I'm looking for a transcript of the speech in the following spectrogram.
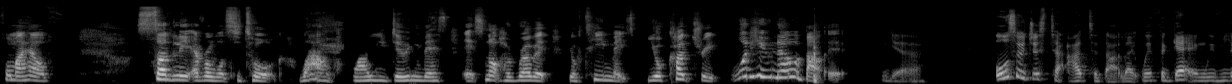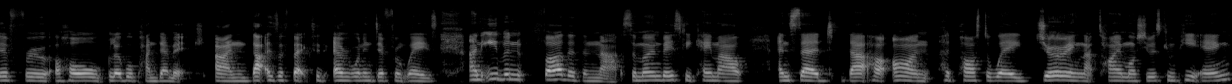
For my health. Suddenly, everyone wants to talk. Wow, why are you doing this? It's not heroic. Your teammates, your country. What do you know about it? Yeah. Also just to add to that like we're forgetting we've lived through a whole global pandemic and that has affected everyone in different ways. And even further than that simone basically came out and said that her aunt had passed away during that time while she was competing.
